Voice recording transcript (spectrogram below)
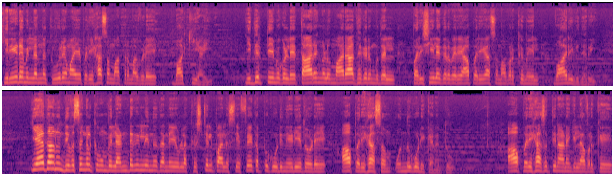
കിരീടമില്ലെന്ന ക്രൂരമായ പരിഹാസം മാത്രം അവിടെ ബാക്കിയായി. എതിർ ടീമുകളുടെ താരങ്ങളും ആരാധകരും മുതൽ പരിശീലകർ വരെ ആ പരിഹാസം അവർക്ക് മേൽ വാരി വിതറി. ഏതാനും ദിവസങ്ങൾക്ക് മുമ്പ് ലണ്ടനിൽ നിന്ന് തന്നെയുള്ള Crystal Palace F A cup കൂടി നേടിയതോടെ ആ പരിഹാസം ഒന്നുകൂടി കനത്തു. ആ പരിഹാസത്തിനാണെങ്കിൽ അവർക്ക്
